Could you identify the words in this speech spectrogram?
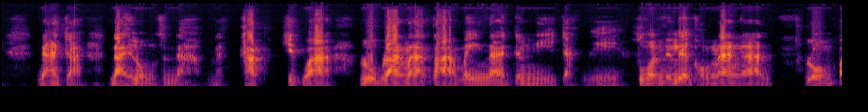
14 น่าจะได้ลงสนามนะครับ คิดว่ารูปร่างหน้าตาไม่น่าจะหนีจากนี้ ส่วนในเรื่องของหน้างานลงไป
